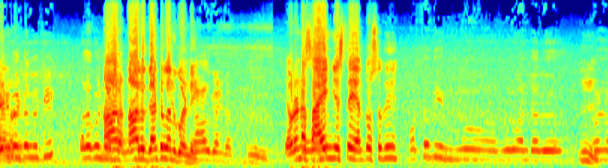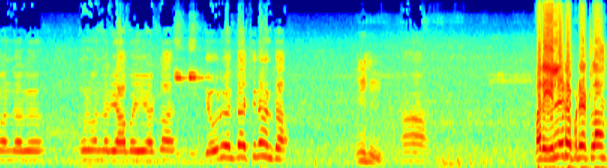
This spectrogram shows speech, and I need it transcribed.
ఏడు గంటల. నుంచి పదకొండు నాలుగు గంటలు అనుకోండి. నాలుగు గంటలు. ఎవరైనా సాయం చేస్తే ఎంత వస్తుంది? వస్తుంది మూ- మూడు వందలు ఉమ్. రెండు వందలు మూడు వందల యాభై అట్లా. దేవుడు ఎంత వచ్చినా అంత. ఆ, మరి వెళ్ళేటప్పుడు ఎట్లా?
